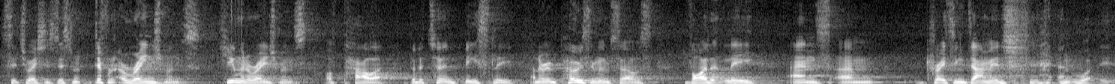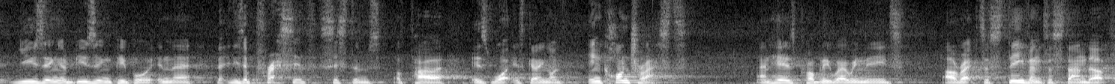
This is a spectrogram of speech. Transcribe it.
situations, different, different arrangements, human arrangements of power that are turned beastly and are imposing themselves violently and um, creating damage and using and abusing people in their these oppressive systems of power is what is going on. In contrast and here's probably where we need our rector stephen to stand up.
